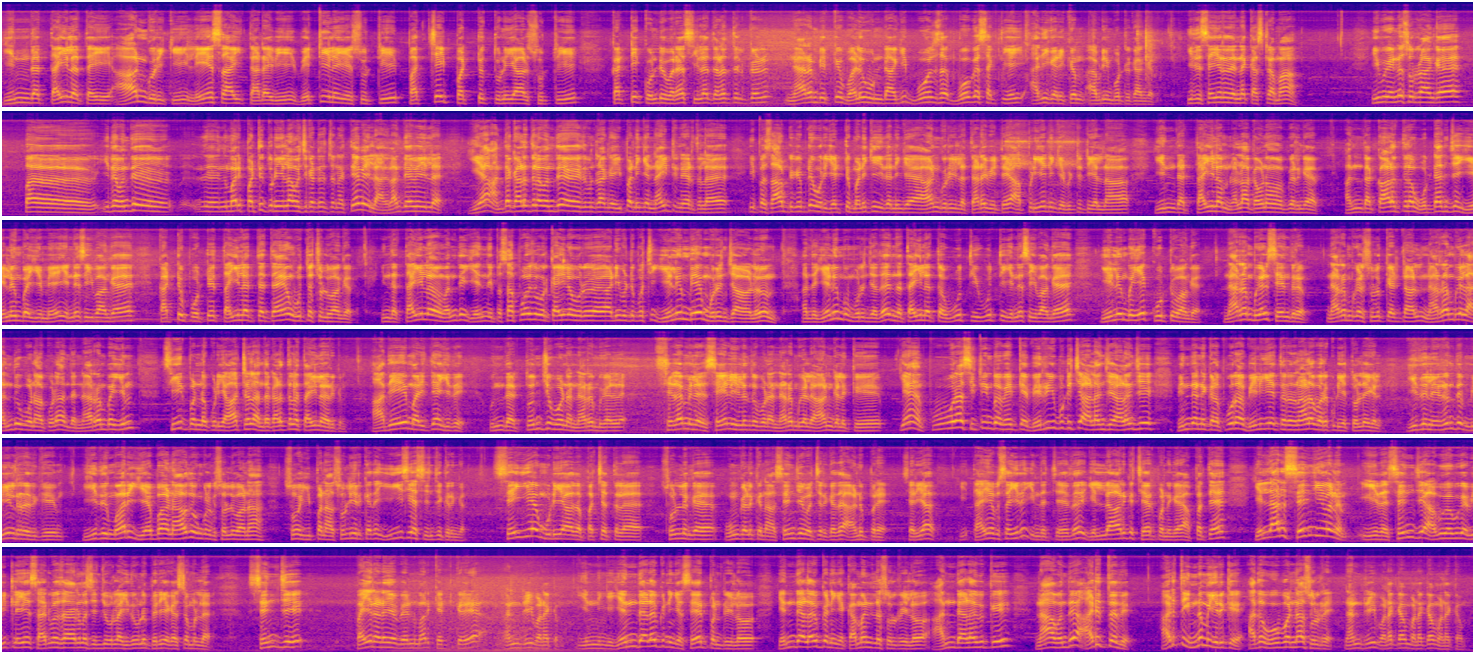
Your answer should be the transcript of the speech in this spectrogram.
இந்த தைலத்தை ஆண்குறிக்கு லேசாய் தடவி வெற்றிலையை சுற்றி பச்சை பட்டு துணியால் சுற்றி கட்டி கொண்டு வர சில தினத்திற்கு நரம்பிற்கு வலு உண்டாகி போச போக சக்தியை அதிகரிக்கும் அப்படின்னு போட்டிருக்காங்க. இது செய்கிறது என்ன கஷ்டமா? இவங்க என்ன சொல்கிறாங்க ப இதை வந்து இந்த மாதிரி பட்டு துணியெல்லாம் வச்சு கட்ட சொன்னாங்க தேவையில்லை. அதெல்லாம் தேவையில்லை. ஏன் அந்த காலத்தில் வந்து இது பண்ணுறாங்க இப்போ நீங்கள் நைட்டு நேரத்தில் இப்போ சாப்பிட்டுக்கிட்டு ஒரு எட்டு மணிக்கு இதை நீங்கள் ஆண்குறியில் தடவிட்டு அப்படியே நீங்கள் விட்டுட்டீங்கன்னா இந்த தைலம் நல்லா கவனம் இருங்க அந்த காலத்தில் உடைஞ்ச எலும்பையுமே என்ன செய்வாங்க? கட்டு போட்டு தைலத்தை தான் ஊற்ற சொல்லுவாங்க. இந்த தைலம் வந்து எந்த இப்போ சப்போஸ் ஒரு கையில் ஒரு அடிபட்டு போச்சு எலும்பே முறிஞ்சாலும் அந்த எலும்பு முறிஞ்சதை இந்த தைலத்தை ஊற்றி ஊற்றி என்ன செய்வாங்க? எலும்பையே கூட்டுவாங்க. நரம்புகள் சேர்ந்துடும் நரம்புகள் சுழுக்கேட்டாலும் நரம்புகள் அந்து போனால் கூட அந்த நரம்பையும் சீர் பண்ணக்கூடிய ஆற்றல் அந்த காலத்தில் தைலம் இருக்கும். அதே மாதிரி தான் இது. இந்த தொஞ்சு போன நரம்புகள் சிலமில் செயல் இழந்து போன நரம்புகள் ஆண்களுக்கு ஏன் பூரா சிற்றின்ப வேட்கை வெறி பிடிச்சி அலைஞ்சு அலைஞ்சு விந்தணுக்களை பூரா வெளியேற்றுறதுனால வரக்கூடிய தொல்லைகள். இதிலிருந்து மீள்றதுக்கு இது மாதிரி எவனாவது உங்களுக்கு சொல்லுவானா? ஸோ இப்போ நான் சொல்லியிருக்கதை ஈஸியாக செஞ்சுக்கிறேங்க. செய்ய முடியாத பட்சத்தில் சொல்லுங்கள் உங்களுக்கு நான் செஞ்சு வச்சுருக்கதை அனுப்புகிறேன் சரியா? தயவு செய்து இந்த செ- இதை எல்லாருக்கும் ஷேர் பண்ணுங்கள் அப்போத்தே எல்லோரும் செஞ்சு வேணும். இதை செஞ்சு அவங்க அவங்க வீட்டிலையே சர்வசாதாரணமாக செஞ்சு விடலாம். இது ஒன்றும் பெரிய கஷ்டம் இல்லை. செஞ்சு பயனடைய வேண்டுமாறு கேட்கிறேன். நன்றி வணக்கம். நீங்கள் எந்த அளவுக்கு நீங்கள் ஷேர் பண்ணுறீங்களோ எந்த அளவுக்கு நீங்கள் கமெண்டில் சொல்கிறீங்களோ அந்த அளவுக்கு நான் வந்து அடுத்தது அடுத்து இன்னமும் இருக்குது அதை ஒவ்வொன்றா சொல்கிறேன் நன்றி வணக்கம் வணக்கம் வணக்கம்.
